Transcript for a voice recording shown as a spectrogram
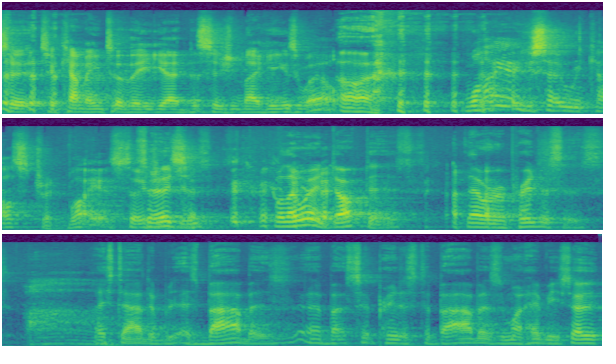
to, to coming to the uh, decision making as well. Oh. Why are you so recalcitrant? Why are surgeons? Surgeons. well, they weren't doctors; they were apprentices. They started as barbers, uh, but apprenticed to barbers and what have you. So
